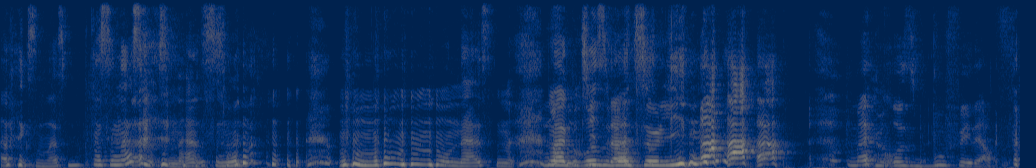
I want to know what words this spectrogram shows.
avec son asthme, Son asthme. Son asthme. Mon asthme. Ma Mon grosse ventoline. ma grosse bouffée d'air frais.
